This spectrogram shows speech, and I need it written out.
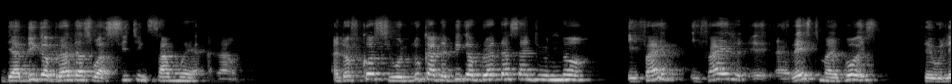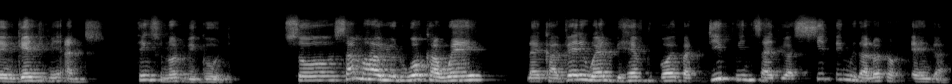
their bigger brothers were sitting somewhere around. And of course, you would look at the bigger brothers and you know, if I if I uh, raised my voice, they will engage me and things will not be good. So somehow you'd walk away like a very well-behaved boy, but deep inside you are sitting with a lot of anger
